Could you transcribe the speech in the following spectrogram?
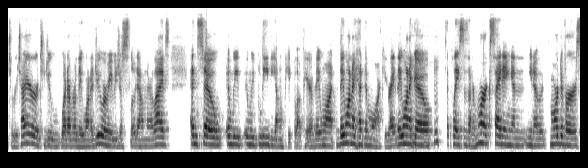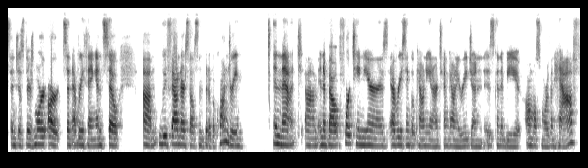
to retire or to do whatever they want to do, or maybe just slow down their lives. And so, and we and we bleed young people up here. They want they want to head to Milwaukee, right? They want to go to places that are more exciting and you know more diverse, and just there's more arts and everything. And so, um, we found ourselves in a bit of a quandary in that um, in about 14 years, every single county in our 10 county region is going to be almost more than half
